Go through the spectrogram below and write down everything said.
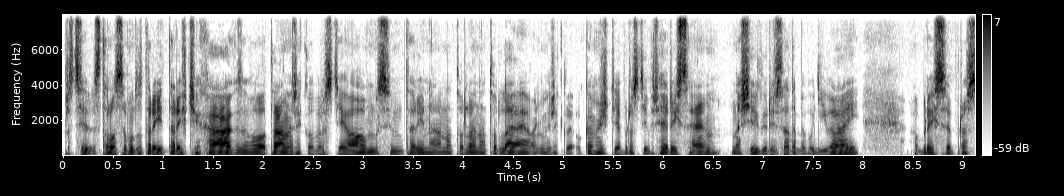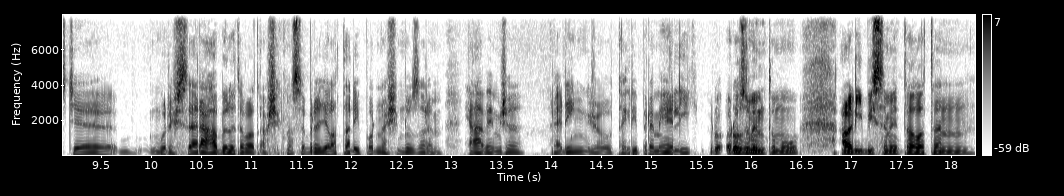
prostě stalo se mu to tady, tady v Čechách, zavolal tam, řekl prostě jo, musím tady na, na tohle, na tohle. A oni mi řekli okamžitě prostě přijedeš sem, naši, kteří se na tebe podívají, a budeš se prostě, budeš se rehabilitovat a všechno se bude dělat tady pod naším dozorem. Já vím, že Reading, že tehdy Premier League, rozumím tomu, ale líbí se mi tohle ten,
